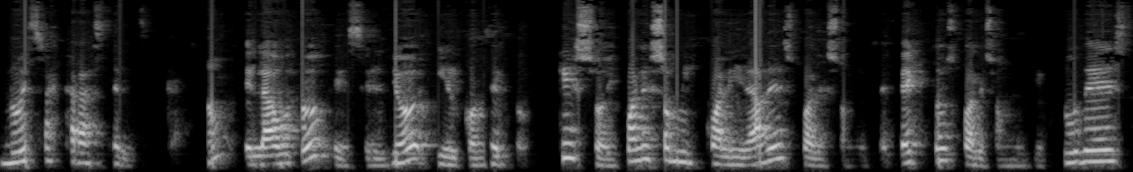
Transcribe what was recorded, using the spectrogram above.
nuestras características. ¿no? El auto, que es el yo, y el concepto. ¿Qué soy? ¿Cuáles son mis cualidades? ¿Cuáles son mis defectos? ¿Cuáles son mis virtudes?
